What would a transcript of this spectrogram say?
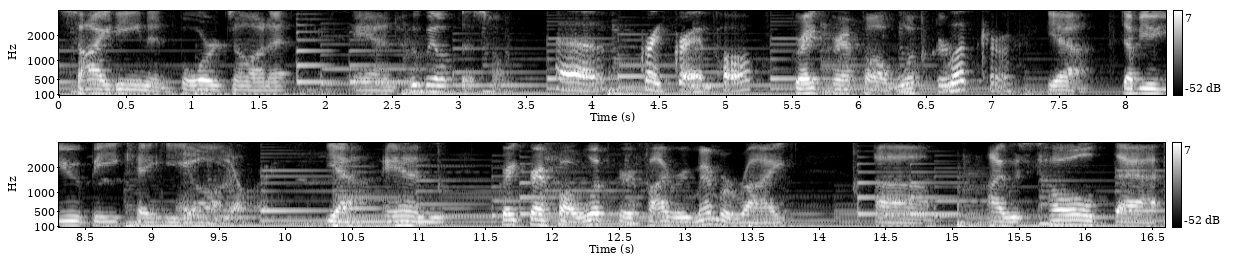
siding and boards on it. And who built this home? Uh, great grandpa. Great Grandpa Wubker. Wubker. Yeah, W U B K E R. Yeah, and Great Grandpa Wubker, if I remember right, uh, I was told that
